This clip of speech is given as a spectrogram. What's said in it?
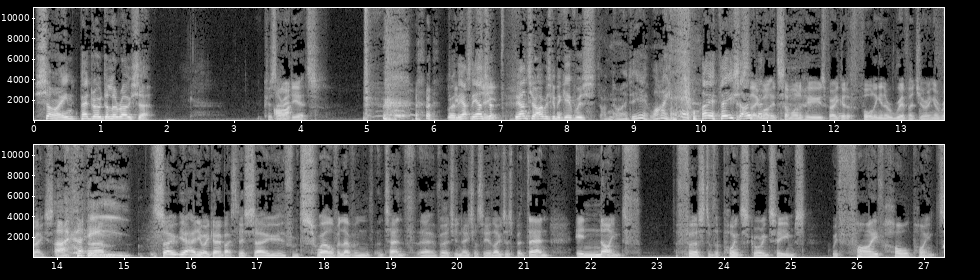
sign Pedro de la Rosa? because they're I- idiots. Well, the, the answer, the answer I was going to give was, I've no idea. Why? why have they signed they wanted someone who's very good at falling in a river during a race. Um, so yeah. Anyway, going back to this, so from 12, 11th, and tenth, uh, Virgin, HRT, and Lotus, but then in ninth, the first of the point scoring teams with five whole points,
